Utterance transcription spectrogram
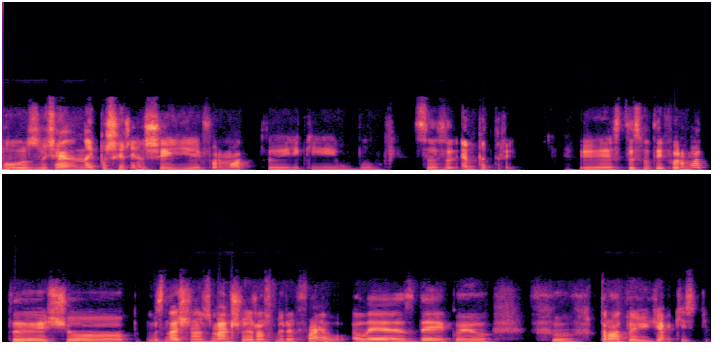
ну, звичайно, найпоширеніший формат, е, який був, це з MP3. Е, Стиснутий формат, що значно зменшує розміри файлу, але з деякою втратою якісті.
